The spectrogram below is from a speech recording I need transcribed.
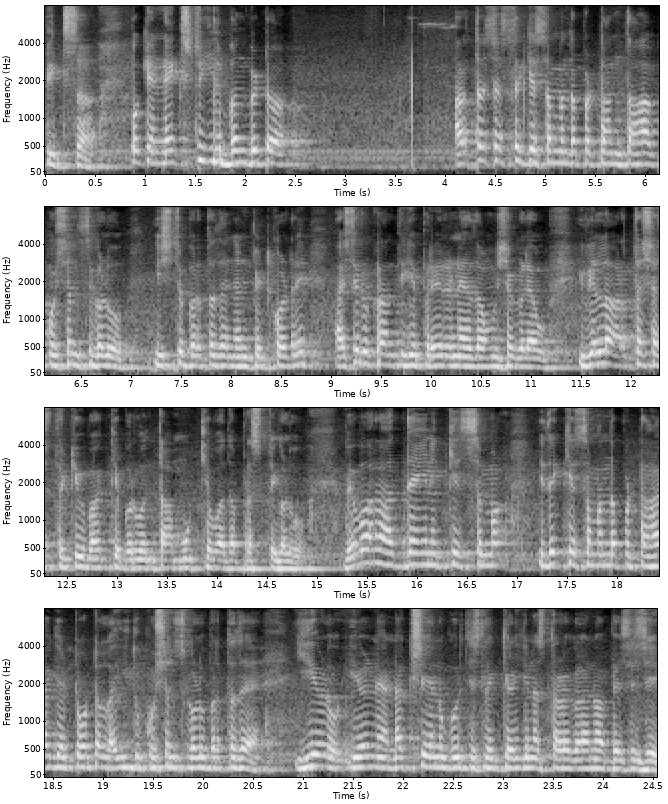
fix okay next ಇಲ್ಲಿ ಬಂದುಬಿಟ್ಟು ಅರ್ಥಶಾಸ್ತ್ರಕ್ಕೆ ಸಂಬಂಧಪಟ್ಟಂತಹ ಕ್ವಶನ್ಸ್ಗಳು ಇಷ್ಟು ಬರ್ತದೆ, ನೆನ್ಪಿಟ್ಕೊಳ್ರಿ. ಹಸಿರು ಕ್ರಾಂತಿಗೆ ಪ್ರೇರಣೆಯಾದ ಅಂಶಗಳು ಯಾವುವು ಇವೆಲ್ಲ ಅರ್ಥಶಾಸ್ತ್ರಕ್ಕೆ ವಿಭಾಗಕ್ಕೆ ಬರುವಂತಹ ಮುಖ್ಯವಾದ ಪ್ರಶ್ನೆಗಳು. ವ್ಯವಹಾರ ಅಧ್ಯಯನಕ್ಕೆ ಸಮ, ಇದಕ್ಕೆ ಸಂಬಂಧಪಟ್ಟ ಹಾಗೆ ಟೋಟಲ್ ಐದು ಕ್ವಶನ್ಸ್ಗಳು ಬರ್ತದೆ. ಏಳು, ಏಳನೇ ನಕ್ಷೆಯನ್ನು ಗುರುತಿಸಲಿಕ್ಕೆ ಕೆಳಗಿನ ಸ್ಥಳಗಳನ್ನು ಅಭ್ಯಸಿಸಿ.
